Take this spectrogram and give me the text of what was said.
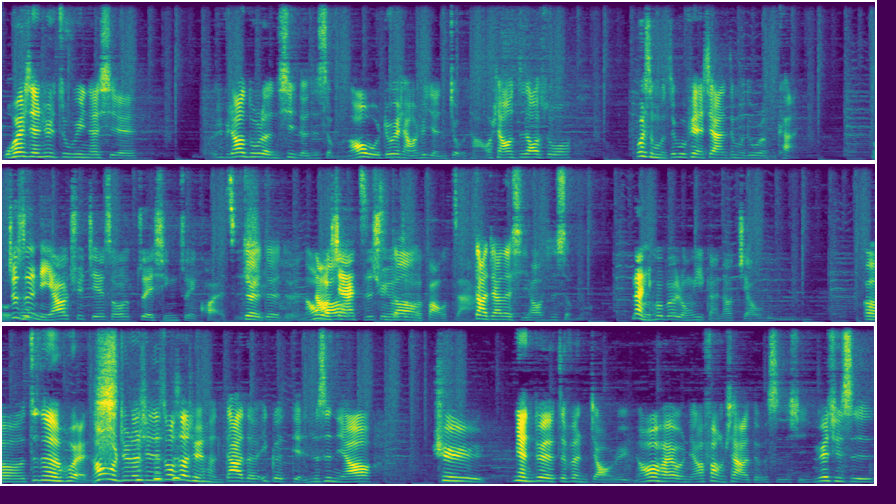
我会先去注意那些比较多人气的是什么，然后我就会想要去研究它，我想要知道说为什么这部片现在这么多人看。就是你要去接收最新最快的资讯。对对对，然后现在资讯又这么爆炸，大家的喜好是什么？那你会不会容易感到焦虑？呃，真的会。然后我觉得，其实做社群很大的一个点，就是你要去面对这份焦虑，然后还有你要放下得失心，因为其实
